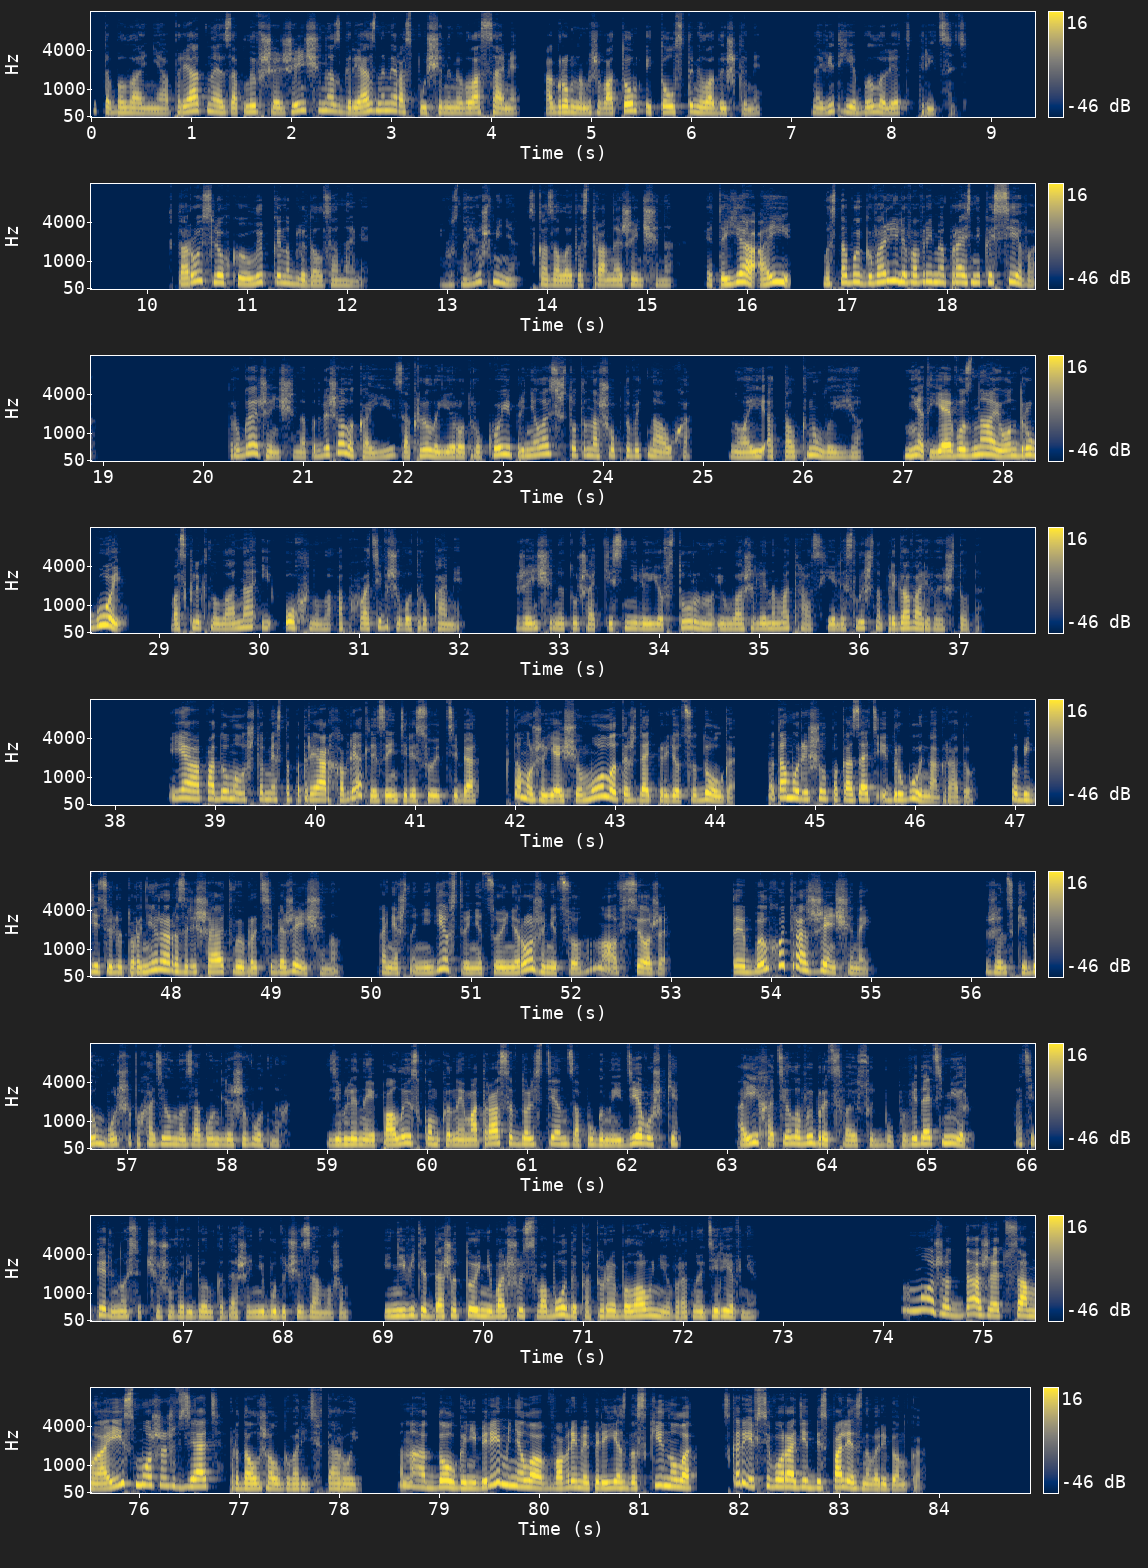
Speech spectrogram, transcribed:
Это была неопрятная, заплывшая женщина с грязными распущенными волосами, огромным животом и толстыми лодыжками. На вид ей было лет тридцать. Второй с легкой улыбкой наблюдал за нами. «Не узнаешь меня?» – сказала эта странная женщина. «Это я, Аи, мы с тобой говорили во время праздника Сева. Другая женщина подбежала к Аи, закрыла ей рот рукой и принялась что-то нашептывать на ухо. Но Аи оттолкнула ее. «Нет, я его знаю, он другой!» Воскликнула она и охнула, обхватив живот руками. Женщины тут же оттеснили ее в сторону и уложили на матрас, еле слышно приговаривая что-то. «Я подумал, что место патриарха вряд ли заинтересует тебя. К тому же я еще молод, и ждать придется долго потому решил показать и другую награду. Победителю турнира разрешают выбрать себе женщину. Конечно, не девственницу и не роженицу, но все же. Ты был хоть раз женщиной? Женский дом больше походил на загон для животных. Земляные полы, скомканные матрасы вдоль стен, запуганные девушки. А их хотела выбрать свою судьбу, повидать мир. А теперь носит чужого ребенка, даже не будучи замужем. И не видит даже той небольшой свободы, которая была у нее в родной деревне. «Может, даже эту самую Аис можешь взять», — продолжал говорить второй. «Она долго не беременела, во время переезда скинула. Скорее всего, родит бесполезного ребенка».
